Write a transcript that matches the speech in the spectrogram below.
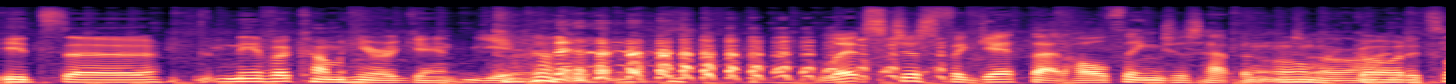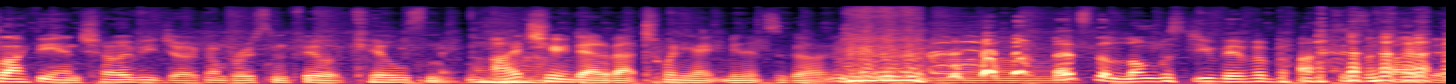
It's uh, never come here again. yeah. Let's just forget that whole thing just happened. Oh my all right? god, it's like the anchovy joke on Bruce and Phil. It kills me. I tuned out about 28 minutes ago. That's the longest you've ever participated.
